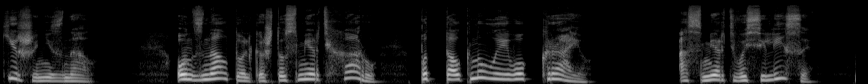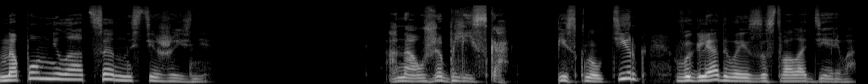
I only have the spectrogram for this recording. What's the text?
Кирша не знал. Он знал только, что смерть Хару подтолкнула его к краю, а смерть Василисы напомнила о ценности жизни. «Она уже близко!» — пискнул Тирк, выглядывая из-за ствола дерева.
